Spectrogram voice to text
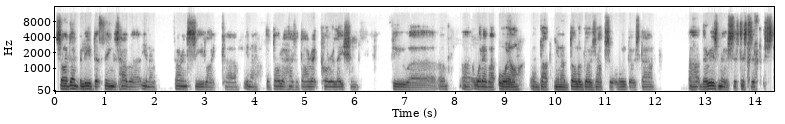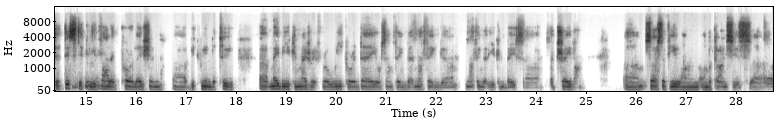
So I don't believe that things have a, you know, currency like, uh, you know, the dollar has a direct correlation to uh, uh, whatever oil, and that, you know, dollar goes up, so oil goes down. Uh, there is no statistic, statistically valid correlation uh, between the two. Uh, maybe you can measure it for a week or a day or something, but nothing, um, nothing that you can base uh, a trade on. Um, so that's the view on on the currencies uh,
